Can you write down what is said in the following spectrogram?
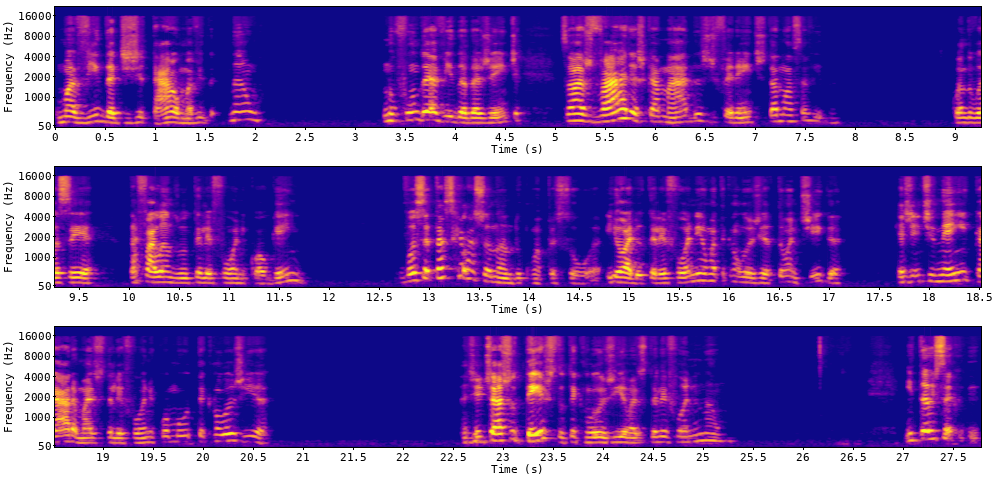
uma vida digital, uma vida. Não, no fundo, é a vida da gente, são as várias camadas diferentes da nossa vida. Quando você está falando no telefone com alguém, você está se relacionando com uma pessoa. E olha, o telefone é uma tecnologia tão antiga que a gente nem encara mais o telefone como tecnologia. A gente acha o texto tecnologia, mas o telefone não. Então, isso é,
